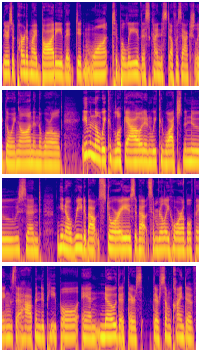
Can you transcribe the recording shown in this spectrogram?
there's a part of my body that didn't want to believe this kind of stuff was actually going on in the world even though we could look out and we could watch the news and, you know, read about stories about some really horrible things that happen to people and know that there's there's some kind of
